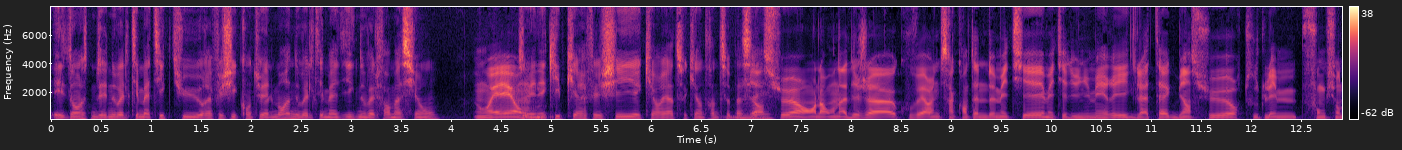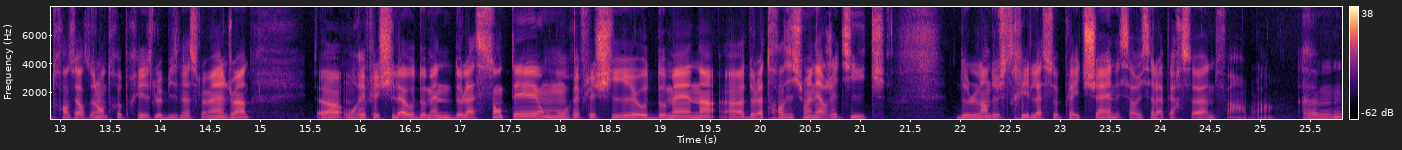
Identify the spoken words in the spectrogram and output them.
Et dans des nouvelles thématiques, tu réfléchis continuellement à de nouvelles thématiques, nouvelles formations? Ouais, Vous avez une équipe qui réfléchit et qui regarde ce qui est en train de se passer? Bien sûr, on a, on a déjà couvert une cinquantaine de métiers, métiers du numérique, de la tech bien sûr, toutes les fonctions transverses de l'entreprise, le business, le management. Euh, on réfléchit là au domaine de la santé, on réfléchit au domaine euh, de la transition énergétique, de l'industrie, de la supply chain, des services à la personne. Enfin, voilà. Euh,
